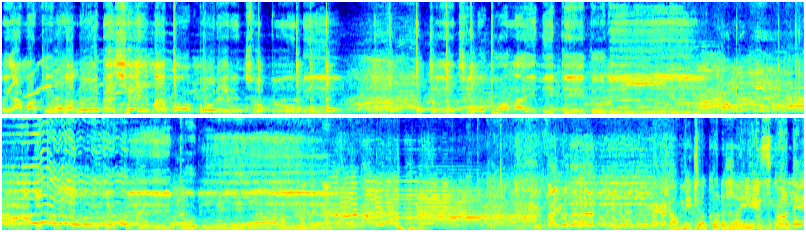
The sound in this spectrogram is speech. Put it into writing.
ওই আমাকে ভালোবেসে মাতবরের ছোট মেয়ে। ছিল গলায় দিতে দড়ি। আমি যখন চলে যেতে পড়ি। আমি যখন হাই স্কুলে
